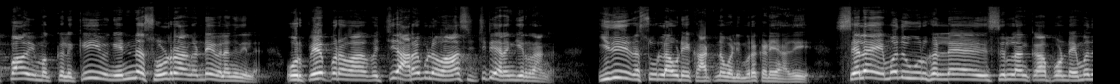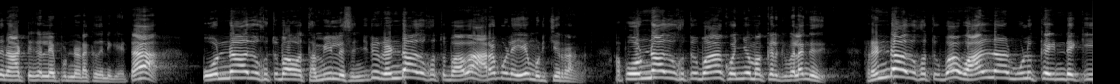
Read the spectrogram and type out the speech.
அப்பாவி மக்களுக்கு இவங்க என்ன சொல்கிறாங்கன்றே விளங்குதில்லை. ஒரு பேப்பரை வச்சு அரபுல வாசிச்சுட்டு இறங்கிடுறாங்க. இது ரசூல்லாவுடைய காட்டின வழிமுறை கிடையாது. சில எமது ஊர்களில் ஸ்ரீலங்கா போன்ற எமது நாட்டுகளில் எப்படி நடக்குதுன்னு கேட்டால் ஒன்றாவது ஹுத்துபாவை தமிழில் செஞ்சுட்டு ரெண்டாவது ஹுத்துபாவை அரபுலையே முடிச்சிடுறாங்க. அப்போ ஒன்றாவது ஹுத்துபா கொஞ்சம் மக்களுக்கு விளங்குது. ரெண்டாவது ஹொத்துபா வாழ்நாள் முழுக்க இன்றைக்கு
